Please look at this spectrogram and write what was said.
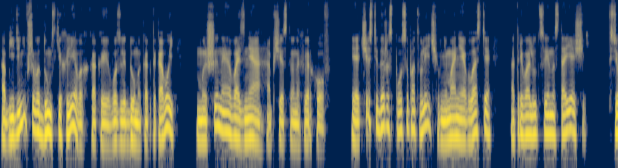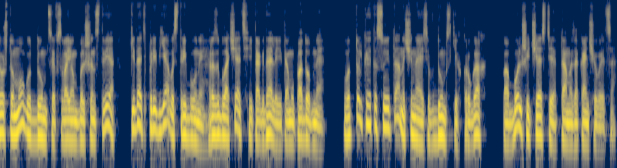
объединившего думских левых, как и возле Думы как таковой, мышиная возня общественных верхов и отчасти даже способ отвлечь внимание власти от революции настоящей. Все, что могут думцы в своем большинстве, кидать предъявы с трибуны, разоблачать и так далее и тому подобное. Вот только эта суета, начинаясь в думских кругах, по большей части там и заканчивается.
